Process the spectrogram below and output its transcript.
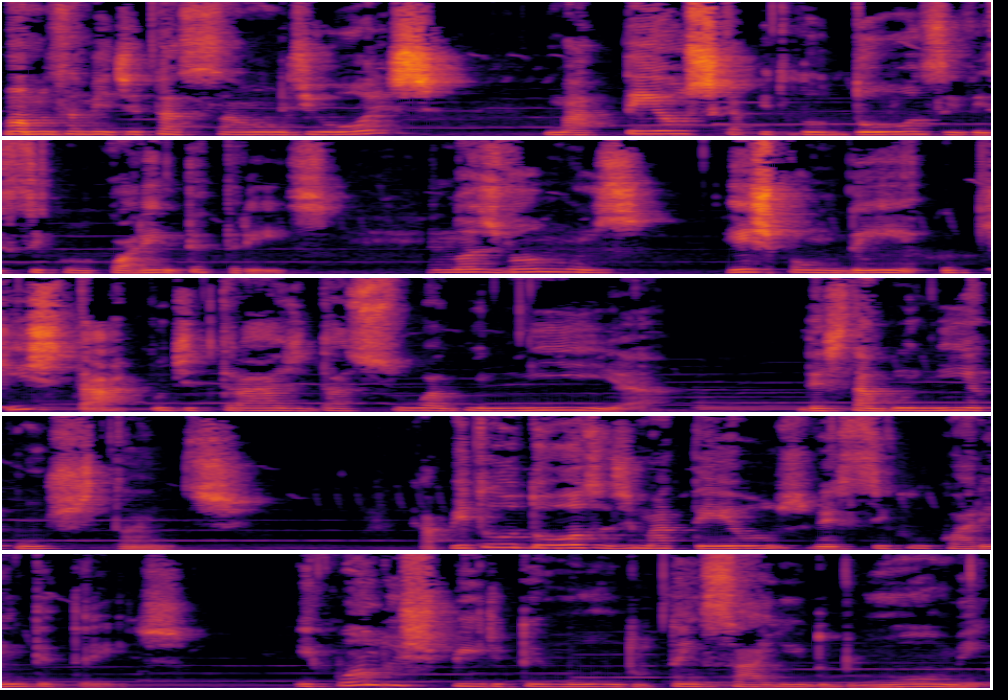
Vamos à meditação de hoje, Mateus capítulo 12, versículo 43. Nós vamos responder o que está por detrás da sua agonia, desta agonia constante. Capítulo 12 de Mateus, versículo 43. E quando o espírito imundo tem saído do homem,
